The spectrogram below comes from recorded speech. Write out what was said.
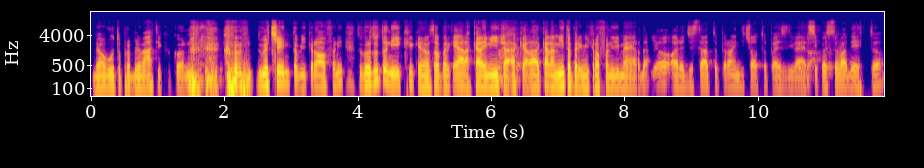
abbiamo avuto problematiche con, con 200 microfoni, soprattutto Nick che non so perché ha la calamita, la calamita per i microfoni di merda. Io ho registrato però in 18 paesi diversi, esatto. questo va detto.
